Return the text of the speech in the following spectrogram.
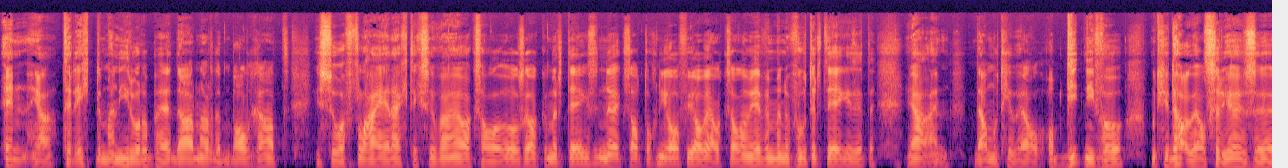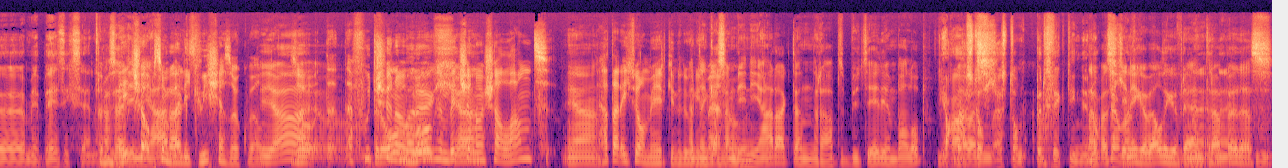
En ja, terecht, de manier waarop hij daar naar de bal gaat, is zo flyerachtig. Zo van, ja, ik zal, oh, zal ik hem er tegen zetten? Nee, ik zal toch niet, of jawel, ik zal hem even met een voet er tegen zetten. Ja, en dan moet je wel, op dit niveau, moet je daar wel serieus eh, mee bezig zijn. Een beetje op zijn Balikwisha's ook wel. Ja, Zo, dat, dat voetje omhoog, een beetje ja. nonchalant. Ja. Hij had daar echt wel meer kunnen doen Ik in denk mijn als hem die niet aanraakt, dan raapt Buté die een bal op. Ja, dat hij was, stond, hij stond perfect in de dat was geen geweldige vrije Nee, trap. nee. Hè. Dat is,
